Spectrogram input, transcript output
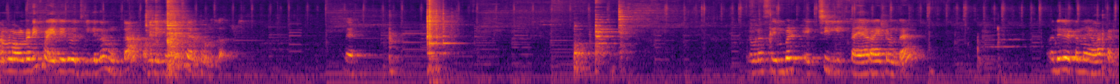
നമ്മൾ ഓൾറെഡി ഫ്രൈ ചെയ്ത് വെച്ചിരിക്കുന്ന മുട്ട അതിലേക്ക് ചേർത്ത് കൊടുക്കാം. ദേ. നമ്മുടെ സിമ്പിൾ എഗ് ചില്ലി തയ്യാറായിട്ടുണ്ട്. അതിൽ കിട്ടുന്ന ഇളക്കണ്ട.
